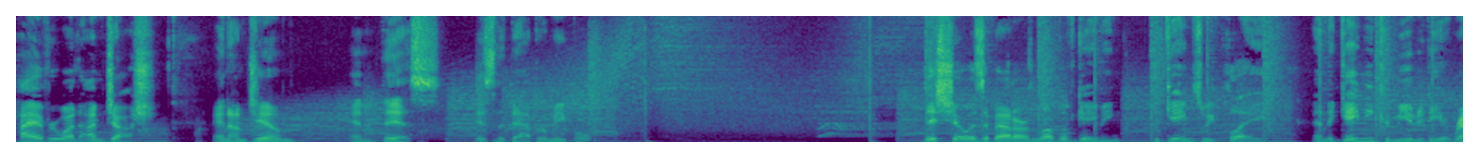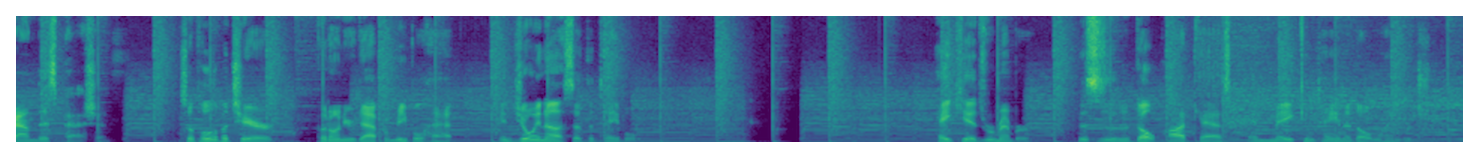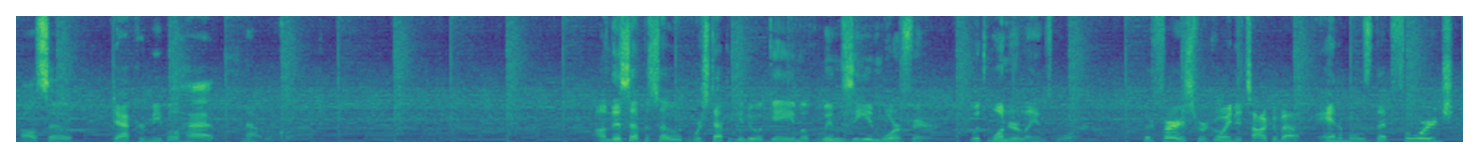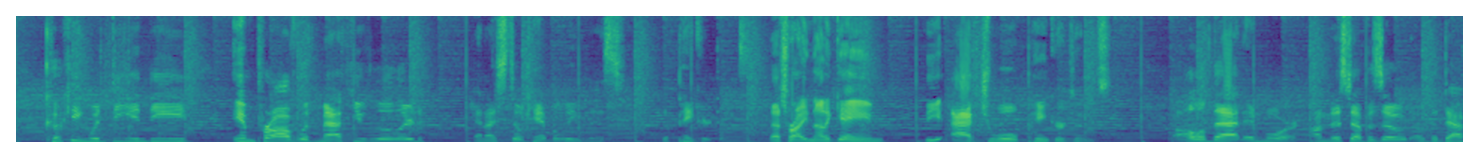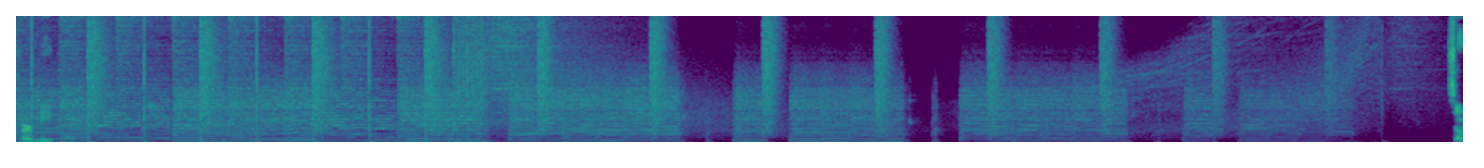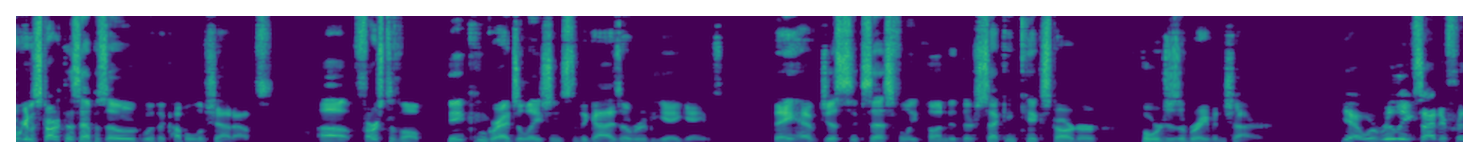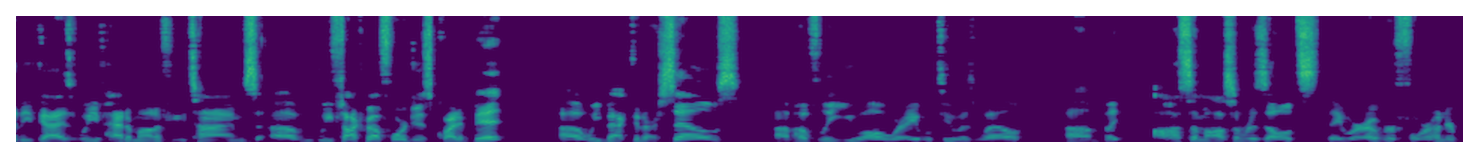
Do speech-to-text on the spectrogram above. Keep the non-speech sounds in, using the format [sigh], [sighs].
Hi, everyone. I'm Josh. And I'm Jim, and this is the Dapper Meeple. This show is about our love of gaming, the games we play, and the gaming community around this passion. So pull up a chair, put on your Dapper Meeple hat, and join us at the table. Hey, kids, remember, this is an adult podcast and may contain adult language. Also, Dapper Meeple hat not required. On this episode, we're stepping into a game of whimsy and warfare with Wonderland's War. But first, we're going to talk about animals that forge, cooking with D&D, improv with Matthew Lillard, and I still can't believe this, the Pinkertons. That's right, not a game, the actual Pinkertons. All of that and more on this episode of the Dapper Meeple. So we're going to start this episode with a couple of shoutouts. Uh, first of all, big congratulations to the guys over at BA Games. They have just successfully funded their second Kickstarter, Forges of Ravenshire. Yeah, we're really excited for these guys. We've had them on a few times. Um, we've talked about Forges quite a bit. Uh, we backed it ourselves. Um, hopefully, you all were able to as well. Um, but awesome, awesome results. They were over 400%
